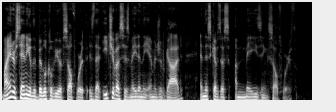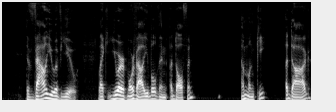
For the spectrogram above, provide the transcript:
My understanding of the biblical view of self worth is that each of us is made in the image of God, and this gives us amazing self worth. The value of you, like you are more valuable than a dolphin, a monkey, a dog,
